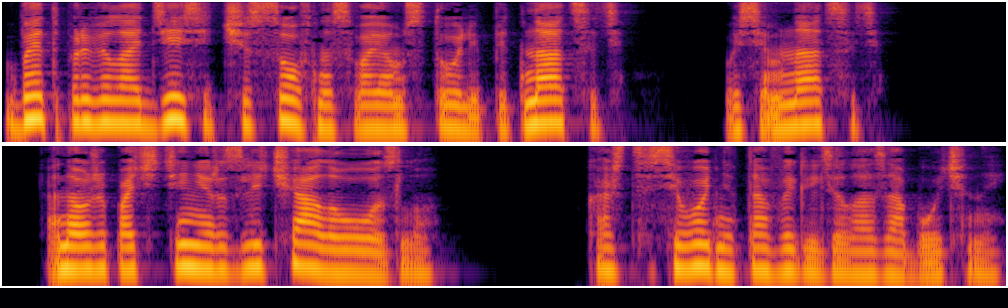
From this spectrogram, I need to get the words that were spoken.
Бет провела десять часов на своем стуле, пятнадцать, восемнадцать. Она уже почти не различала Озлу. Кажется, сегодня та выглядела озабоченной.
